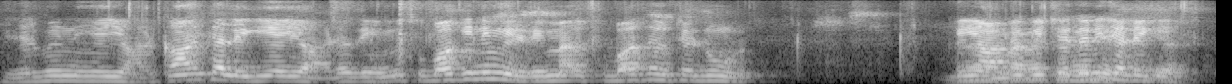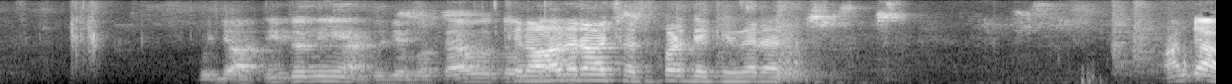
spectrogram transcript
इधर भी नहीं है यार। कहाँ चले गई है यार? अरे मैं सुबह की नहीं मिल रही मैं सुबह से उसे ढूंढ। कहीं आगे पीछे तो नहीं चलेगी। वो जाती तो नहीं है तुझे पता है वो तो चला जरा छत पर देखे जरा कहाँ जा?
